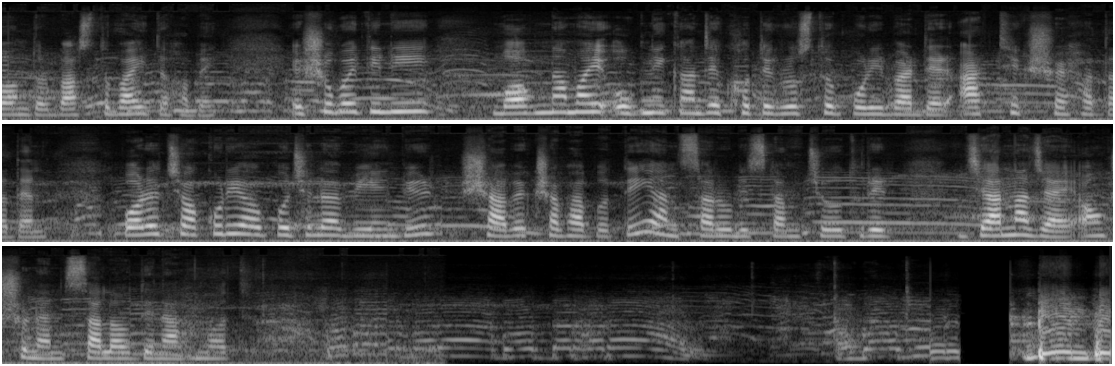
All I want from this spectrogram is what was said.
বন্দর বাস্তবায়িত হবে। এ সময় তিনি মগনামায় অগ্নিকাণ্ডে ক্ষতিগ্রস্ত পরিবারদের আর্থিক সহায়তা দেন। পরে চকরিয়া উপজেলা বিএনপির সাবেক সভাপতি আনসারুল ইসলাম চৌধুরীর জানাজায় অংশ নেন সালাউদ্দিন আহমদ। বিএনপি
